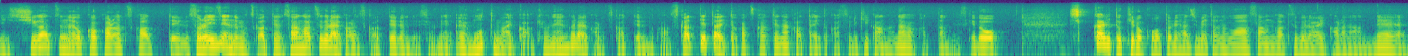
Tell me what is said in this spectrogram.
4月の4日から使ってる、それ以前でも使ってる3月ぐらいから使ってるんですよね。いや、もっと前か。去年ぐらいから使ってるのか。使ってたりとか使ってなかったりとかする期間が長かったんですけど、しっかりと記録を取り始めたのは3月ぐらいからなんで、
